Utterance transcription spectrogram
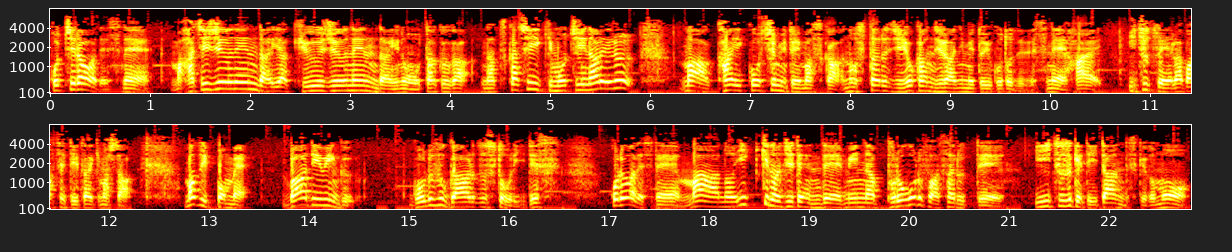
こちらはですね、80年代や90年代のオタクが懐かしい気持ちになれる、まあ、開口趣味といいますか、ノスタルジーを感じるアニメということでですね、はい、5つ選ばせていただきました。まず1本目、バーディーウィング、ゴルフガールズストーリーです。これはですね、まあ、あの、1期の時点でみんなプロゴルファー猿って言い続けていたんですけども、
